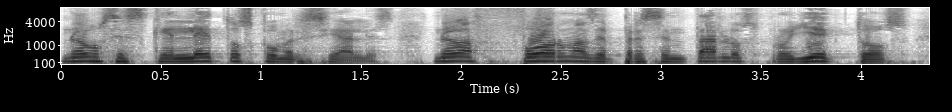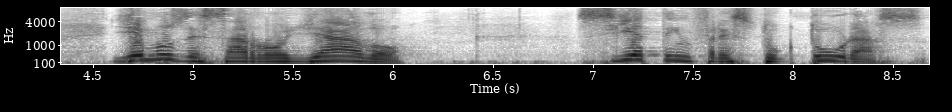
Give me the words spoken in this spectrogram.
nuevos esqueletos comerciales, nuevas formas de presentar los proyectos y hemos desarrollado siete infraestructuras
